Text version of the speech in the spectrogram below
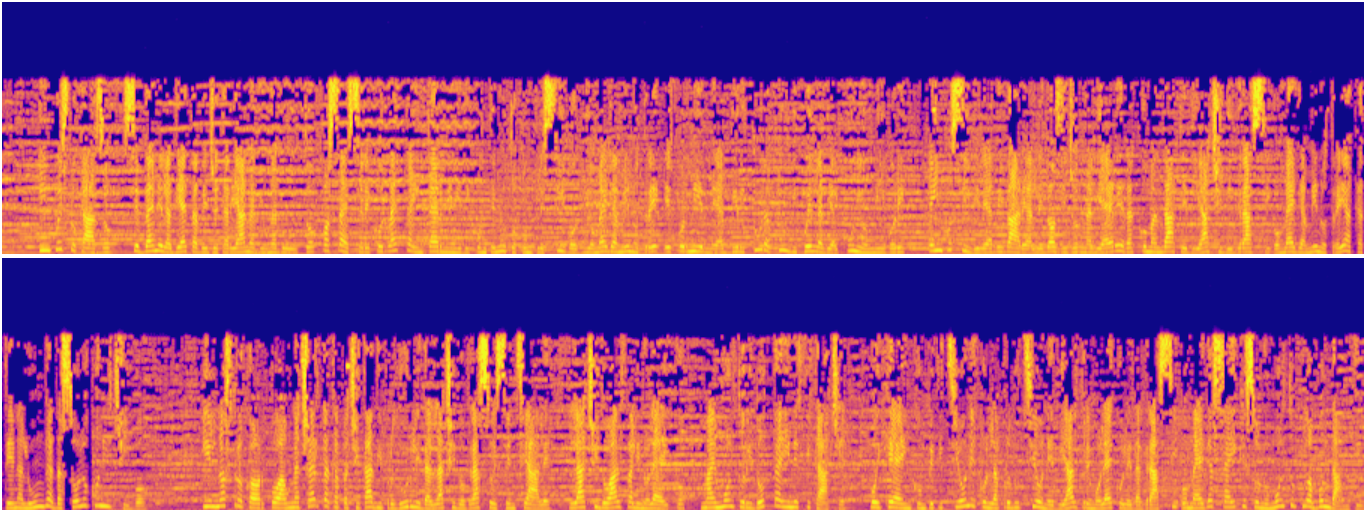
In questo caso, sebbene la dieta vegetariana di un adulto possa essere corretta in termini di contenuto complessivo di omega-3 e fornirne addirittura più di quella di alcuni onnivori, è impossibile arrivare alle dosi giornaliere raccomandate di acidi grassi omega-3 a catena lunga da solo con il cibo. Il nostro corpo ha una certa capacità di produrli dall'acido grasso essenziale, l'acido alfa-linoleico, ma è molto ridotta e inefficace, poiché è in competizione con la produzione di altre molecole da grassi omega 6 che sono molto più abbondanti.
